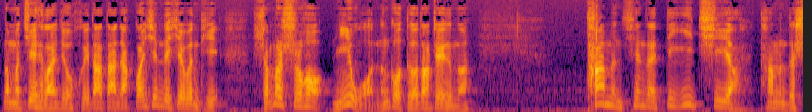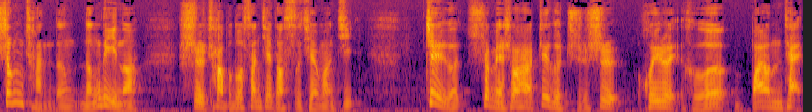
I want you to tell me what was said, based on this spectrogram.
那么接下来就回答大家关心的一些问题：什么时候你我能够得到这个呢？他们现在第一期啊，他们的生产的能力呢是差不多三千到四千万剂。这个顺便说一下，这个只是辉瑞和 BioNTech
